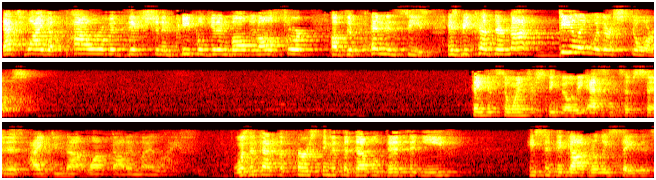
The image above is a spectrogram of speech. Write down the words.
That's why the power of addiction and people get involved in all sorts of dependencies is because they're not dealing with their storms. I think it's so interesting, though, the essence of sin is I do not want God in my life. Wasn't that the first thing that the devil did to Eve? He said, Did God really say this?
